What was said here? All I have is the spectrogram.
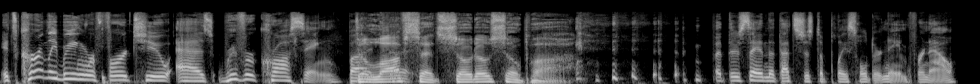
It's currently being referred to as River Crossing, but the loft uh, said Soto Sopa. but they're saying that that's just a placeholder name for now.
